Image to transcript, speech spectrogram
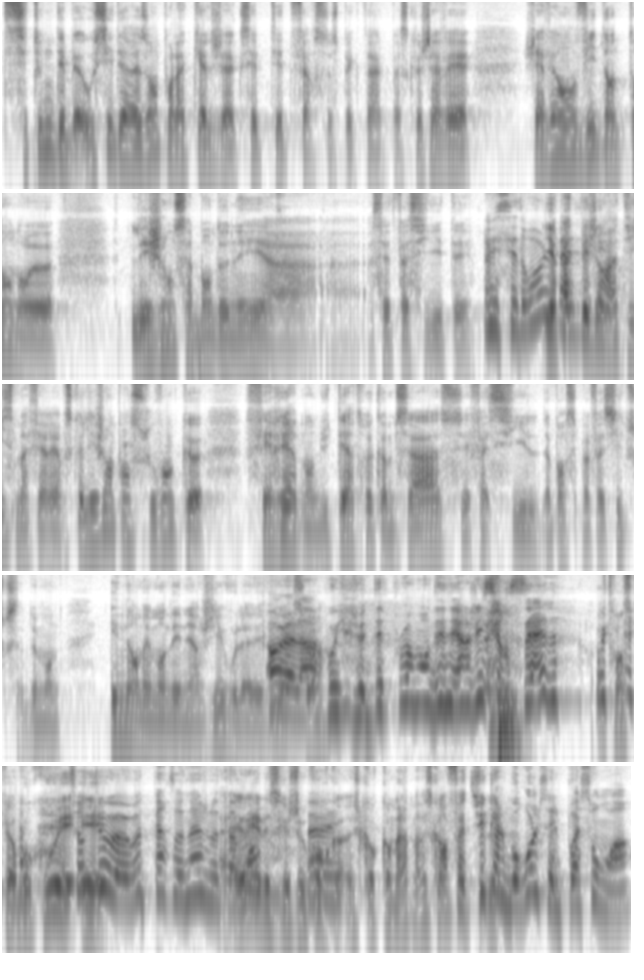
c'est une des, aussi des raisons pour lesquelles j'ai accepté de faire ce spectacle, parce que j'avais j'avais envie d'entendre les gens s'abandonner à, à cette facilité. Mais c'est drôle. Il n'y a pas de péjoratisme à faire rire, parce que les gens pensent souvent que faire rire dans du théâtre comme ça, c'est facile. D'abord, c'est pas facile, parce que ça demande énormément d'énergie, vous l'avez vu Oh là là, soir. oui, le déploiement d'énergie sur scène. On Oui. transpire beaucoup. Et, Surtout et- euh, votre personnage Ah notamment. oui, parce que je cours, Ouais, comme- ouais. je cours comme un lapin. Parce qu'en fait, Celui qui a le beau rôle, c'est le poisson, hein,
